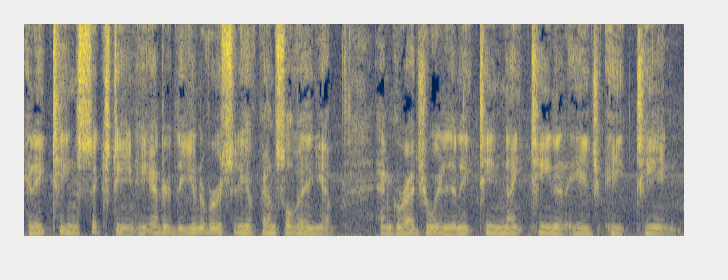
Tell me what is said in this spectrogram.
In 1816, he entered the University of Pennsylvania and graduated in 1819 at age 18.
